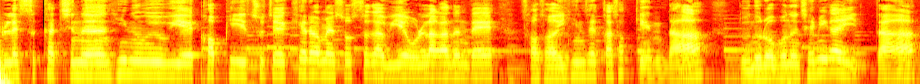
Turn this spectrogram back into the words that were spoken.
플레스카치는 흰 우유 위에 커피, 수제, 캐러멜 소스가 위에 올라가는데 서서히 흰색과 섞인다. 눈으로 보는 재미가 있다.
